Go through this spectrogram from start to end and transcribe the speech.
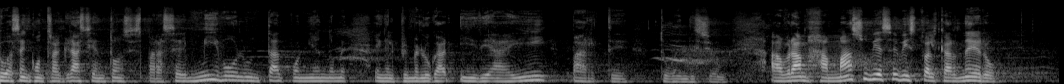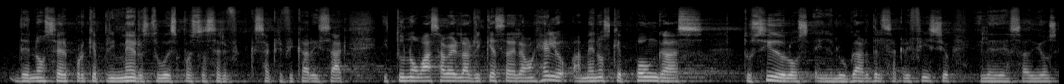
tú vas a encontrar gracia entonces para hacer mi voluntad poniéndome en el primer lugar y de ahí parte tu bendición. Abraham jamás hubiese visto al carnero de no ser porque primero estuvo dispuesto a sacrificar a Isaac. Y tú no vas a ver la riqueza del Evangelio a menos que pongas tus ídolos en el lugar del sacrificio y le des a Dios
